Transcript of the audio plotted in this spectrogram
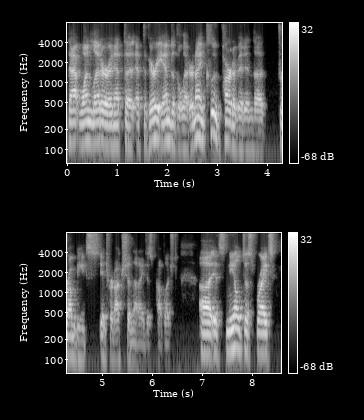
that one letter, and at the at the very end of the letter, and I include part of it in the Drumbeats introduction that I just published. Uh, it's Neil just writes,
